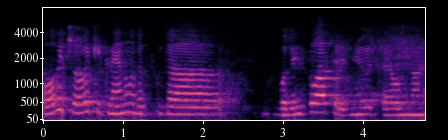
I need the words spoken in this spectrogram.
ovaj čovek je krenuo da, da vodoinstalater iz Njujorka, evo na,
